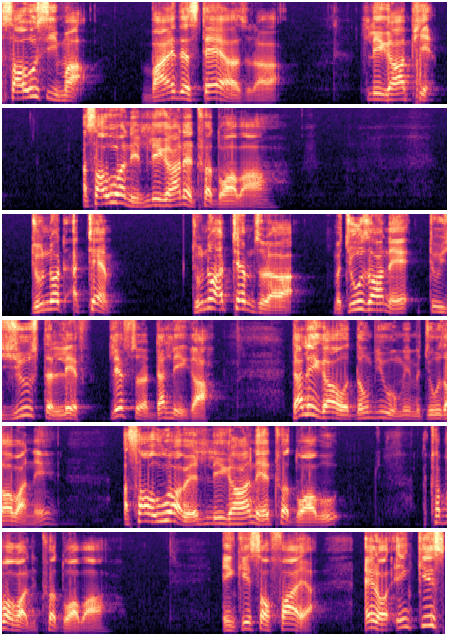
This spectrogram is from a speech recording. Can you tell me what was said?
အစာအုပ်စီမှ by the stair ဆိုတာကလှေကားဖြင့်အစာအုပ်ကနေလှေကားနဲ့ထွက်သွားပါ do not attempt do not attempt ဆိုတာကမကြိုးစားနဲ့ to use the lift lift ဆိုတာဓာတ်လှေကားဓာတ်လှေကားကိုအသုံးပြုဖို့မင်းမကြိုးစားပါနဲ့အစာအုပ်ကပဲလှေကားနဲ့ထွက်သွားဖို့အထွက်ပေါက်ကနေထွက်သွားပါ in case of fire အဲ့တော့ in case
